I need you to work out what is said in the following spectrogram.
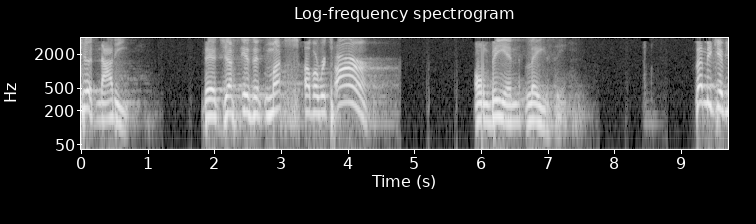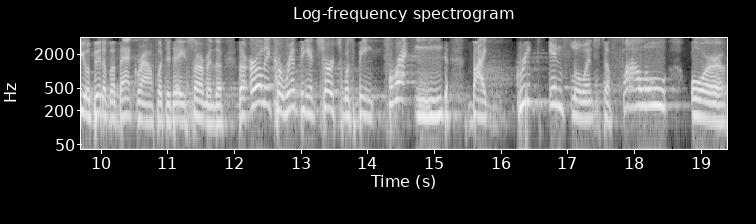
should not eat. There just isn't much of a return on being lazy. Let me give you a bit of a background for today's sermon. The, the early Corinthian church was being threatened by Greek influence to follow or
